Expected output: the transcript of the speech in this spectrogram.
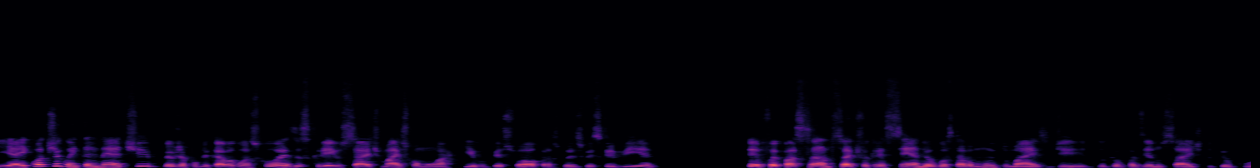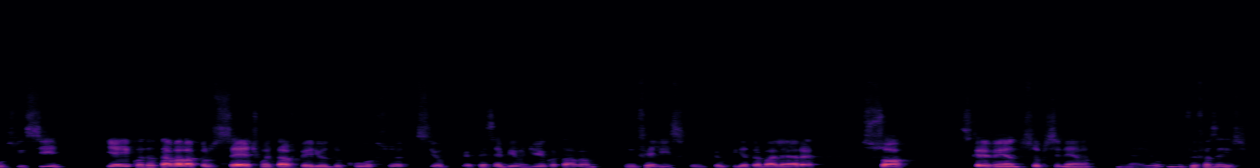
E aí, quando chegou a internet, eu já publicava algumas coisas, criei o site mais como um arquivo pessoal para as coisas que eu escrevia, tempo foi passando, o site foi crescendo, eu gostava muito mais de, do que eu fazia no site do que o curso em si. E aí, quando eu estava lá pelo sétimo, oitavo período do curso, eu, eu, eu percebi um dia que eu estava infeliz, que o que eu queria trabalhar era só escrevendo sobre cinema. E aí eu fui fazer isso.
